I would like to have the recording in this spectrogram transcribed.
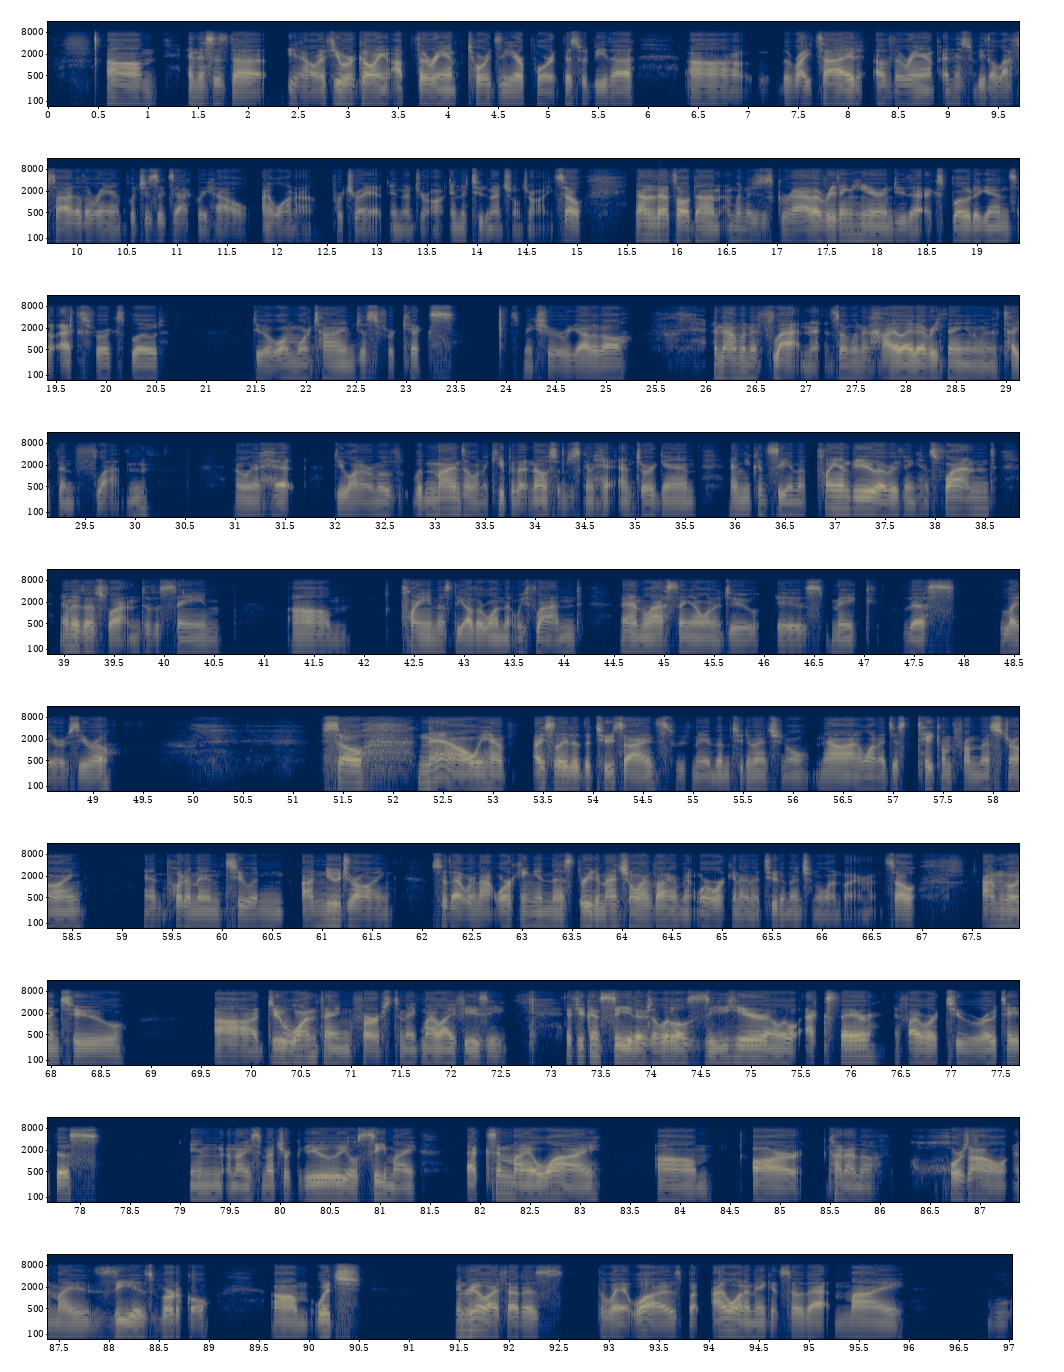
Um, and this is the, you know, if you were going up the ramp towards the airport, this would be the uh, the right side of the ramp, and this would be the left side of the ramp, which is exactly how I want to portray it in a draw in a two-dimensional drawing. So now that that's all done, I'm going to just grab everything here and do that explode again. So X for explode. Do it one more time just for kicks. Let's make sure we got it all. And now I'm going to flatten it. So I'm going to highlight everything and I'm going to type in flatten. And I'm going to hit, do you want to remove wooden lines? I want to keep it at no, so I'm just going to hit enter again. And you can see in the plan view, everything has flattened and it has flattened to the same um, plane as the other one that we flattened. And last thing I want to do is make this layer 0. So now we have isolated the two sides. We've made them two-dimensional. Now I want to just take them from this drawing and put them into a, a new drawing so that we're not working in this three-dimensional environment, we're working in a two-dimensional environment. So I'm going to uh, do one thing first to make my life easy if you can see, there's a little Z here and a little X there. If I were to rotate this in an isometric view, you'll see my X and my Y um, are kind of the horizontal and my Z is vertical, um, which in real life that is the way it was, but I want to make it so that my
